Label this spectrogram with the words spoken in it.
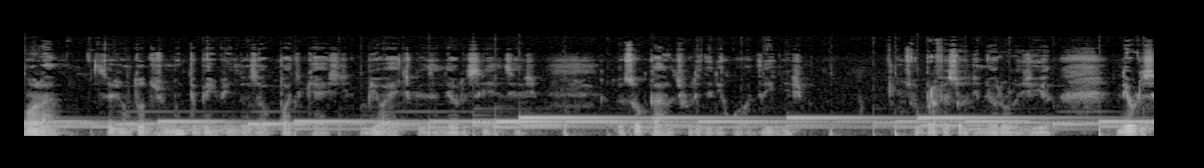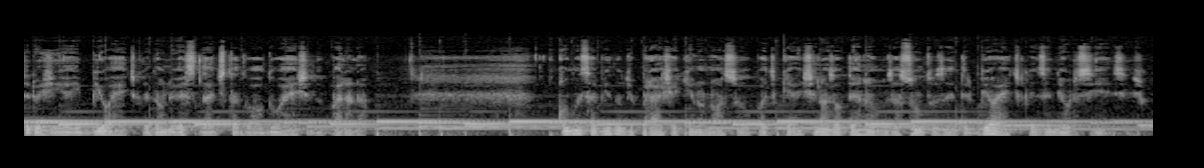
Olá, sejam todos muito bem-vindos ao podcast Bioéticas e Neurociências. Eu sou Carlos Frederico Rodrigues, sou professor de Neurologia, Neurocirurgia e Bioética da Universidade Estadual do Oeste do Paraná. Como é sabido de praxe aqui no nosso podcast, nós alternamos assuntos entre bioéticas e neurociências.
